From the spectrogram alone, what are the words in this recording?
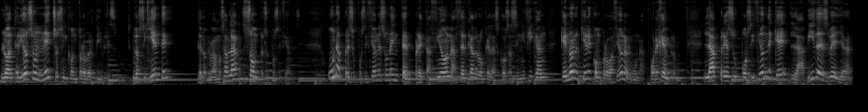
Lo anterior son hechos incontrovertibles. Lo siguiente, de lo que vamos a hablar, son presuposiciones. Una presuposición es una interpretación acerca de lo que las cosas significan que no requiere comprobación alguna. Por ejemplo, la presuposición de que la vida es bella,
